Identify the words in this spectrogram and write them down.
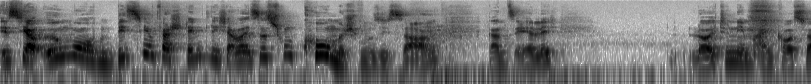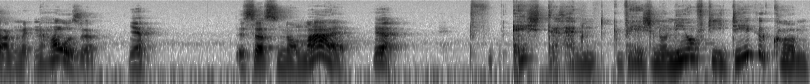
ist ja irgendwo auch ein bisschen verständlich, aber es ist schon komisch, muss ich sagen. Ganz ehrlich. Leute nehmen Einkaufswagen mit nach Hause. Ja. Ist das normal? Ja. Echt? Da wäre ich noch nie auf die Idee gekommen.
